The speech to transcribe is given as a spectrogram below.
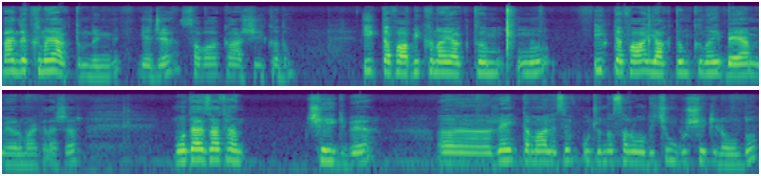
Ben de kına yaktım dün gece. Sabaha karşı yıkadım. İlk defa bir kına yaktığımı, ilk defa yaktığım kınayı beğenmiyorum arkadaşlar. Model zaten şey gibi. E, renk de maalesef ucunda sarı olduğu için bu şekil oldu.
